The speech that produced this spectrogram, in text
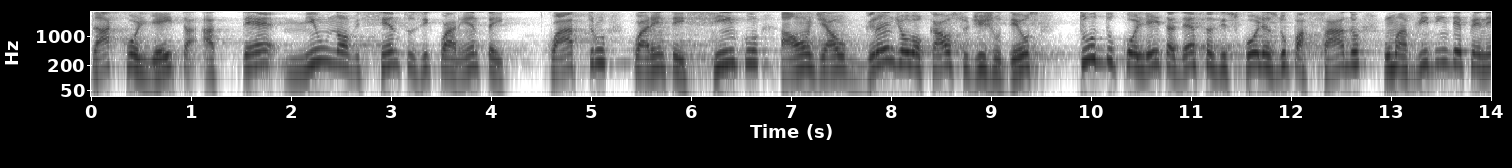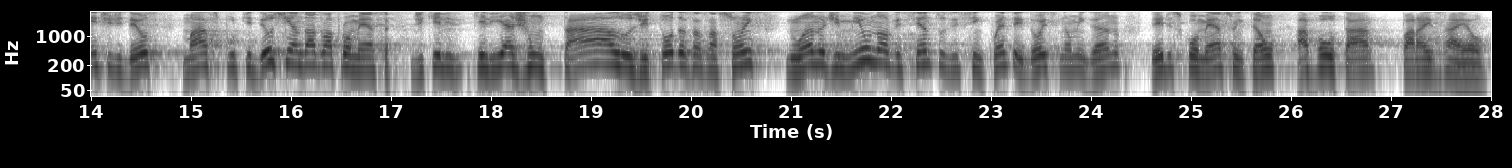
da colheita até 1944, 45, aonde há o grande holocausto de judeus, tudo colheita dessas escolhas do passado, uma vida independente de Deus, mas porque Deus tinha dado uma promessa de que ele, que ele ia juntá-los de todas as nações, no ano de 1952, se não me engano, eles começam então a voltar para Israel.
